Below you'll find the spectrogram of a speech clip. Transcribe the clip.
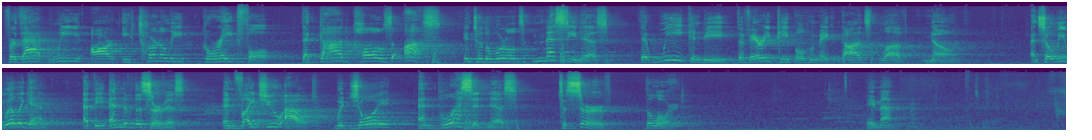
For that, we are eternally grateful that God calls us into the world's messiness, that we can be the very people who make God's love known. And so we will again, at the end of the service, invite you out with joy and blessedness to serve the Lord. Amen. Amen.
